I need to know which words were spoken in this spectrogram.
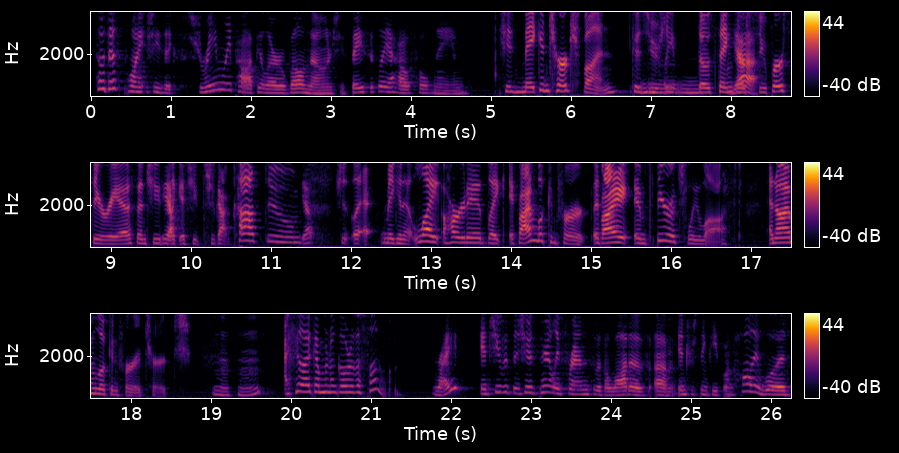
So at this point, she's extremely popular, well known. She's basically a household name. She's making church fun because usually mm, those things yeah. are super serious, and she's yeah. like, if she's she's got costumes, yep. she's like, making it lighthearted. Like if I'm looking for, if I am spiritually lost and I'm looking for a church, mm-hmm. I feel like I'm gonna go to the fun one, right? and she was she was apparently friends with a lot of um, interesting people in Hollywood.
